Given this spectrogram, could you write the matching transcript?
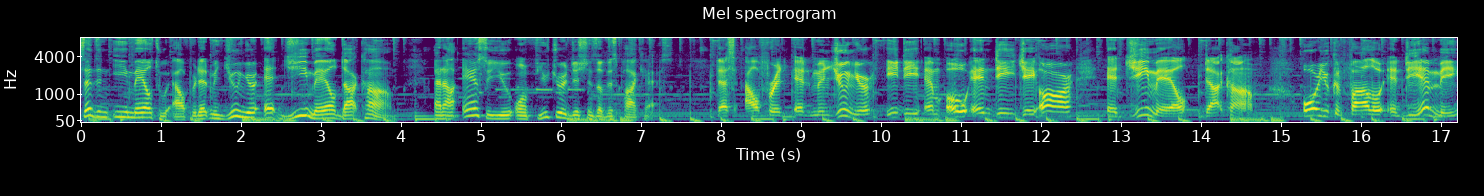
send an email to alfrededmondjr at gmail.com and I'll answer you on future editions of this podcast. That's Alfred Edmond Jr., E D M O N D J R, at gmail.com or you can follow and DM me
